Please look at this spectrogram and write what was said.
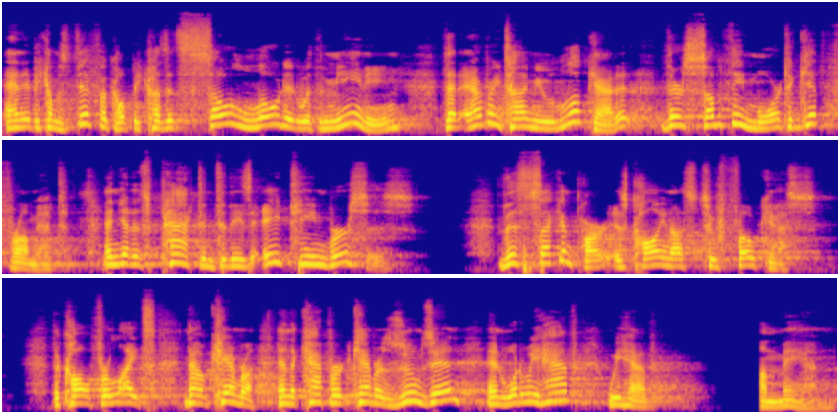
and it becomes difficult because it's so loaded with meaning that every time you look at it, there's something more to get from it. And yet it's packed into these 18 verses. This second part is calling us to focus. The call for lights, now camera, and the camera zooms in, and what do we have? We have a man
